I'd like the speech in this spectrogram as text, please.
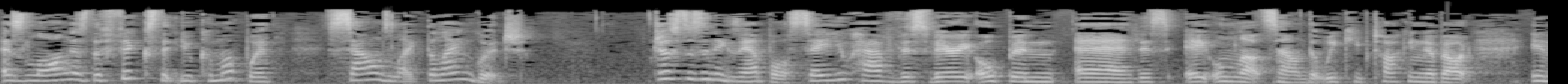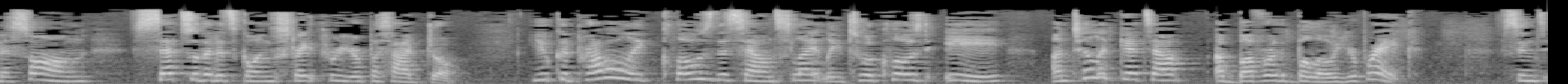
as long as the fix that you come up with sounds like the language. Just as an example, say you have this very open eh, this a umlaut sound that we keep talking about in a song set so that it's going straight through your passaggio. You could probably close the sound slightly to a closed e until it gets out above or below your break. Since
